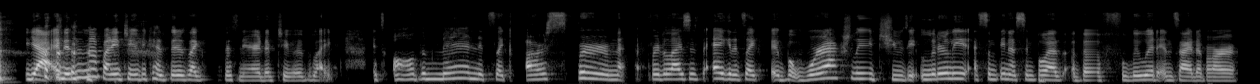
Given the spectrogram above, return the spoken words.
yeah. And isn't that funny too? Because there's like this narrative too of like, it's all the men, it's like our sperm that fertilizes the egg. And it's like, eh, but we're actually choosing literally something as simple as the fluid inside of our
